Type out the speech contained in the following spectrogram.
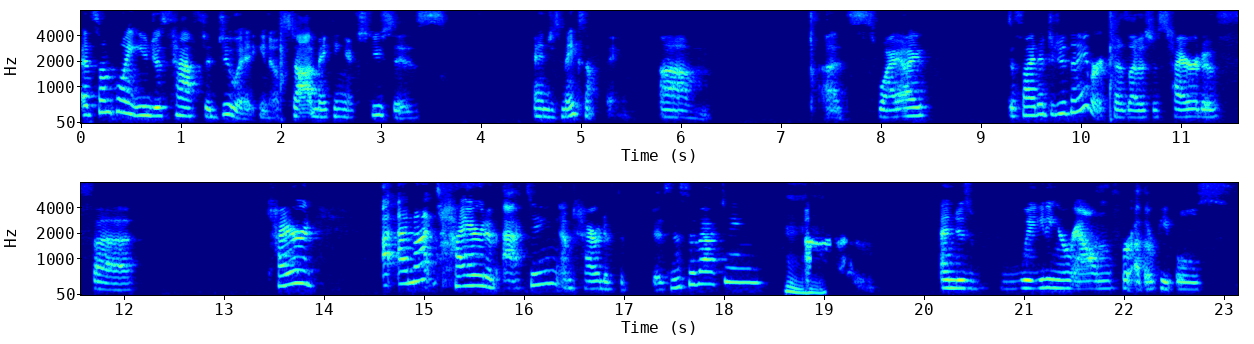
at some point you just have to do it. You know, stop making excuses and just make something. Um, that's why I decided to do the neighbor because I was just tired of uh, tired. I, am not tired of acting. I'm tired of the business of acting, mm-hmm. um, and just waiting around for other people's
